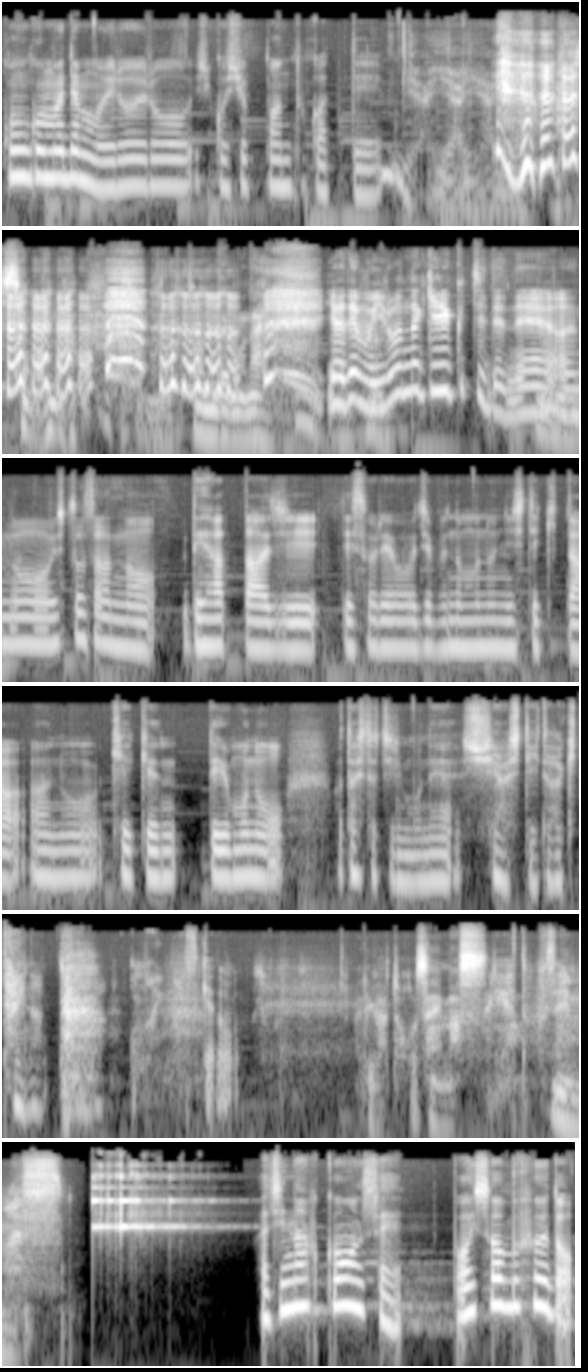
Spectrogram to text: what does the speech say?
今後もでもいろいろご出版とかって。いやいやいやいや、そんなとんでもない。いやでもいろんな切り口でね、うん、あの人さんの出会った味でそれを自分のものにしてきたあの経験っていうものを私たちにもねシェアしていただきたいなって思いますけど。ありがとうございます。ありがとうございます。アジナ副音声、ボイスオブフード。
